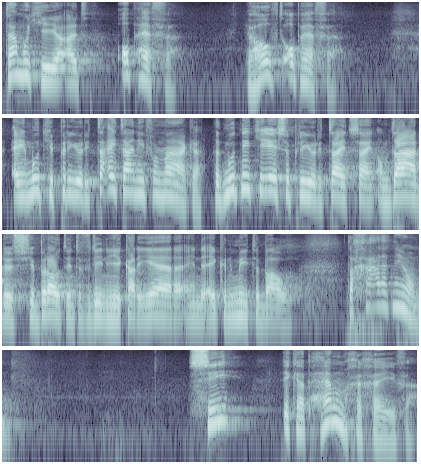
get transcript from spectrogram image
daar moet je je uit opheffen. Je hoofd opheffen. En je moet je prioriteit daar niet van maken. Het moet niet je eerste prioriteit zijn om daar dus je brood in te verdienen, je carrière en de economie te bouwen. Daar gaat het niet om. Zie, ik heb hem gegeven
